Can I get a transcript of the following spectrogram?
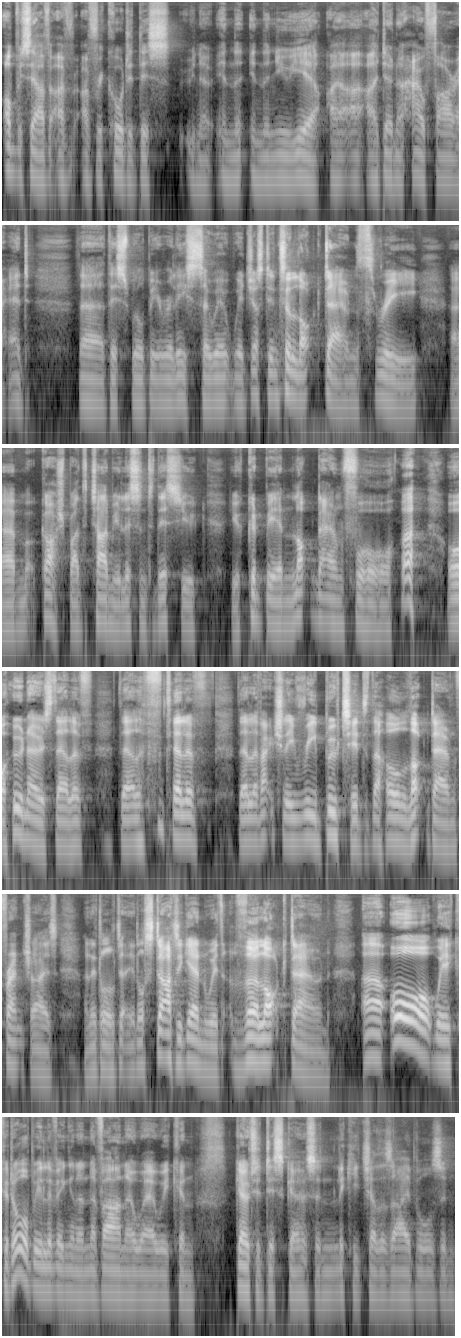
obviously I've, I've I've recorded this you know in the in the new year. I I, I don't know how far ahead the, this will be released. So we're we're just into lockdown three. Um, gosh, by the time you listen to this, you you could be in lockdown four, or who knows? They'll have they'll have, they'll have they'll have actually rebooted the whole lockdown franchise, and it'll it'll start again with the lockdown. Uh, or we could all be living in a nirvana where we can go to discos and lick each other's eyeballs and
